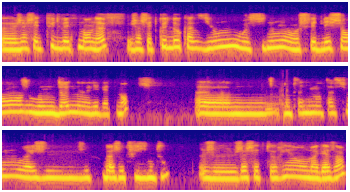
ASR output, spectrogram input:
Euh, j'achète plus de vêtements neufs, j'achète que de l'occasion ou sinon euh, je fais de l'échange où on me donne euh, les vêtements. Donc l'alimentation, je, bah, je cuisine tout. Je j'achète rien en magasin.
